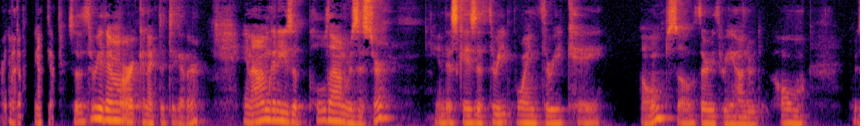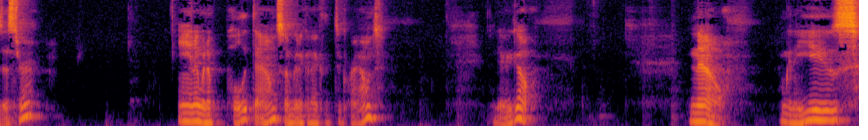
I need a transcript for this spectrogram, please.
Right, together. So the three of them are connected together. And I'm going to use a pull down resistor. In this case, a 3.3k ohm, so 3300 ohm resistor. And I'm going to pull it down, so I'm going to connect it to ground. There you go. Now, I'm going to use,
